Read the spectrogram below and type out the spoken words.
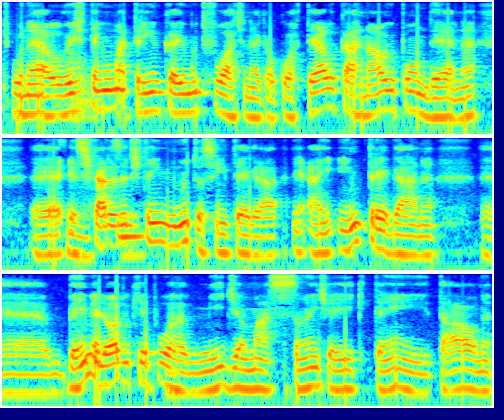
tipo, né, hoje tem uma trinca aí muito forte, né, que é o Cortella, o Karnal e o Pondé, né? É, esses caras, eles têm muito assim, integrar, a entregar, né? É, bem melhor do que, porra, mídia maçante aí que tem e tal, né?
